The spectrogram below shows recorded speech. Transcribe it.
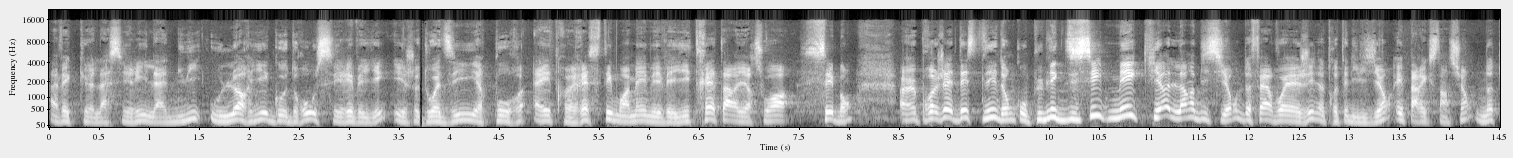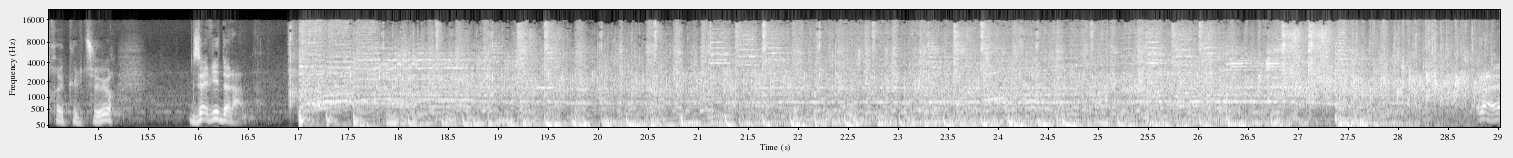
avec la série La nuit où Laurier Gaudreau s'est réveillé. Et je dois dire, pour être resté moi-même éveillé très tard hier soir, c'est bon. Un projet destiné donc au public d'ici, mais qui a l'ambition de faire voyager notre télévision et par extension notre culture. Xavier Dolan. Euh,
